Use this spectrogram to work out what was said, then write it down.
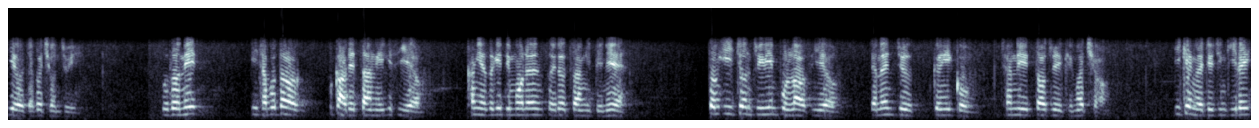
也有这个村罪，有时你伊差不多不搞得脏的意思哦，看见这个地么人随着脏一边呢。当伊将水面搬老时候，人们就跟伊讲，请你到水跟我抢。伊见个就真激烈，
